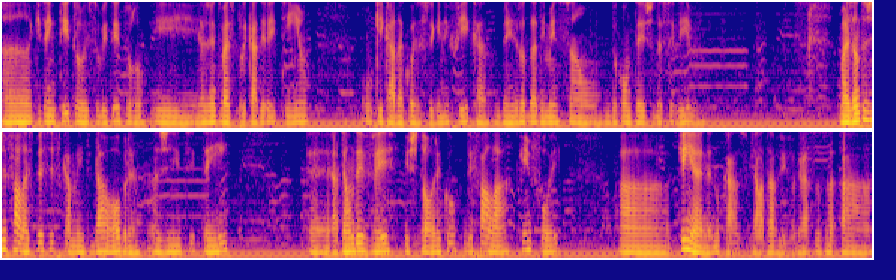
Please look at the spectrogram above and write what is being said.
uh, que tem título e subtítulo, e a gente vai explicar direitinho o que cada coisa significa dentro da dimensão do contexto desse livro. Mas antes de falar especificamente da obra, a gente tem é, até um dever histórico de falar quem foi a quem é, né, no caso, que ela está viva, graças a, a,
